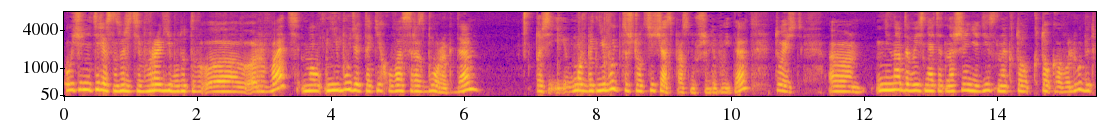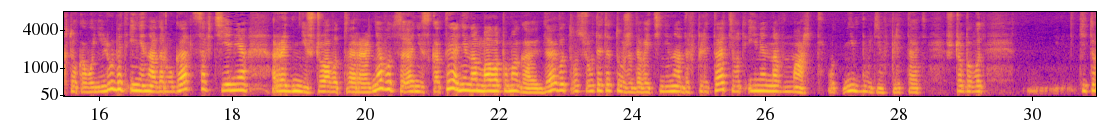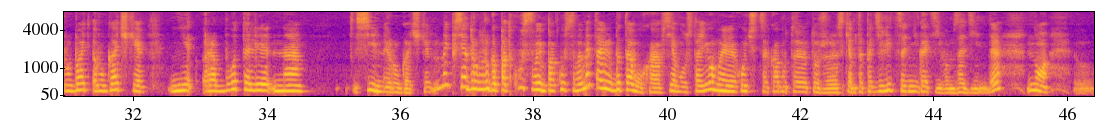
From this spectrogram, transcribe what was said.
очень интересно, смотрите, враги будут э, рвать, но не будет таких у вас разборок, да? То есть, может быть, не будет, что вот сейчас прослушали вы, да? То есть, э, не надо выяснять отношения, единственное, кто, кто кого любит, кто кого не любит, и не надо ругаться в теме родни, что а вот твоя родня, вот они скоты, они нам мало помогают, да? Вот, вот, вот это тоже давайте не надо вплетать вот именно в март, вот не будем вплетать, чтобы вот какие-то ругачки не работали на сильные ругачки. Мы все друг друга подкусываем, покусываем. Это бытовуха. Все мы устаем и хочется кому-то тоже с кем-то поделиться негативом за день, да? Но э,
